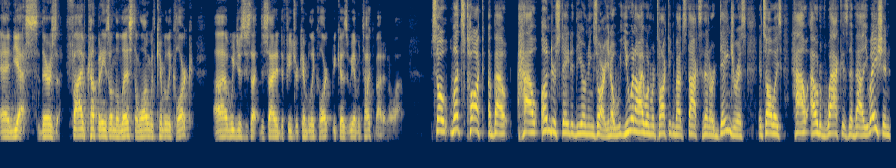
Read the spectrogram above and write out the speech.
And yes, there's five companies on the list along with Kimberly Clark. Uh, we just decided to feature Kimberly Clark because we haven't talked about it in a while. So let's talk about how understated the earnings are. You know, you and I, when we're talking about stocks that are dangerous, it's always how out of whack is the valuation.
